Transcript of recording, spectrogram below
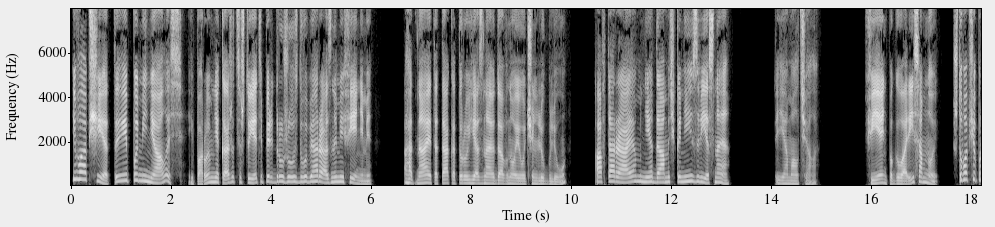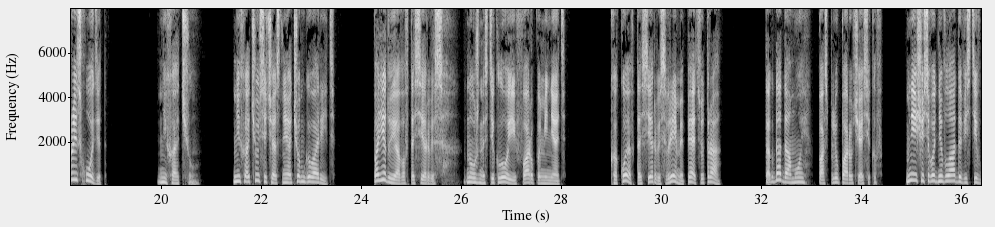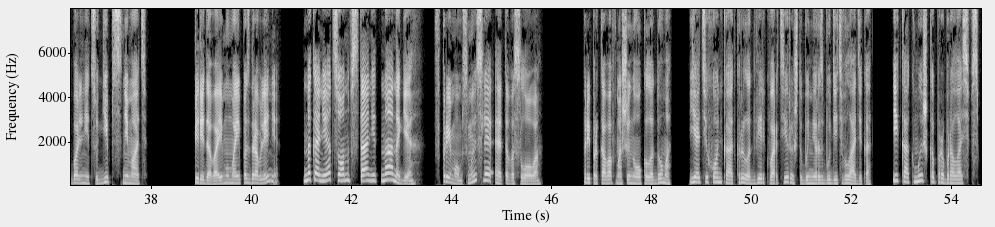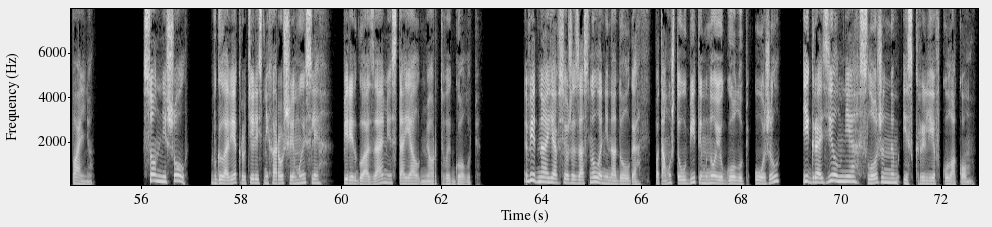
И вообще, ты поменялась, и порой мне кажется, что я теперь дружу с двумя разными фенями. Одна — это та, которую я знаю давно и очень люблю, а вторая мне дамочка неизвестная». Я молчала. «Фень, поговори со мной. Что вообще происходит?» «Не хочу. Не хочу сейчас ни о чем говорить. Поеду я в автосервис. Нужно стекло и фару поменять». «Какой автосервис? Время пять утра». «Тогда домой. Посплю пару часиков. Мне еще сегодня Влада вести в больницу, гипс снимать». Передавай ему мои поздравления. Наконец он встанет на ноги, в прямом смысле этого слова. Припарковав машину около дома, я тихонько открыла дверь квартиры, чтобы не разбудить Владика, и как мышка пробралась в спальню. Сон не шел, в голове крутились нехорошие мысли, перед глазами стоял мертвый голубь. Видно, я все же заснула ненадолго, потому что убитый мною голубь ожил и грозил мне сложенным из крыльев кулаком.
